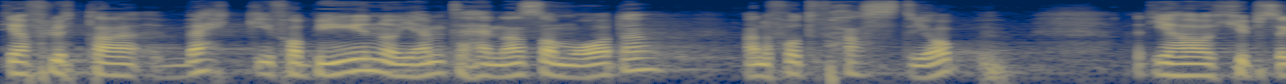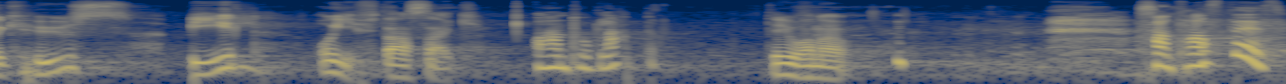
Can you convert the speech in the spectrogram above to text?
De har flytta vekk fra byen og hjem til hennes område. Han har fått fast jobb. De har kjøpt seg hus, bil og gifta seg. Og han tok lappen? Det gjorde han òg. Fantastisk.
